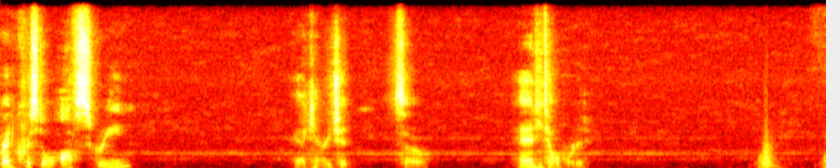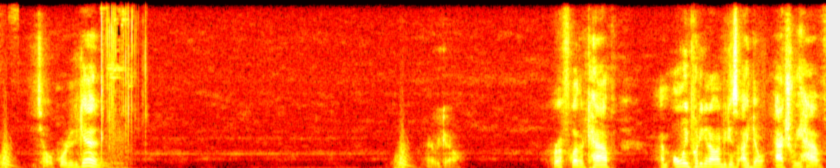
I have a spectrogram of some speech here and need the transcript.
red crystal off screen. Yeah, I can't reach it. So. And he teleported. He teleported again. There we go. Rough leather cap. I'm only putting it on because I don't actually have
